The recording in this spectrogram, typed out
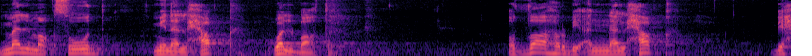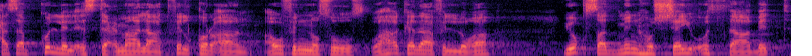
ما المقصود من الحق والباطل؟ الظاهر بأن الحق بحسب كل الاستعمالات في القرآن أو في النصوص وهكذا في اللغة يقصد منه الشيء الثابت.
